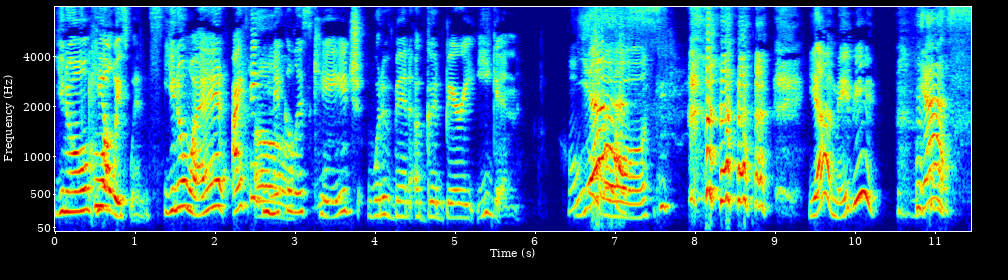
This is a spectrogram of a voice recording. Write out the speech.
You know He who? always wins. you know what? I think Oh. Nicolas Cage would have been a good Barry Egan. Yes. yeah, maybe. yes.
